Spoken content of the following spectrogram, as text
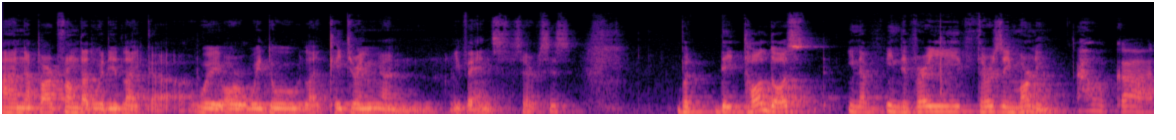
And apart from that, we did like uh, we or we do like catering and events services. But they told us in a in the very Thursday morning, Oh God,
